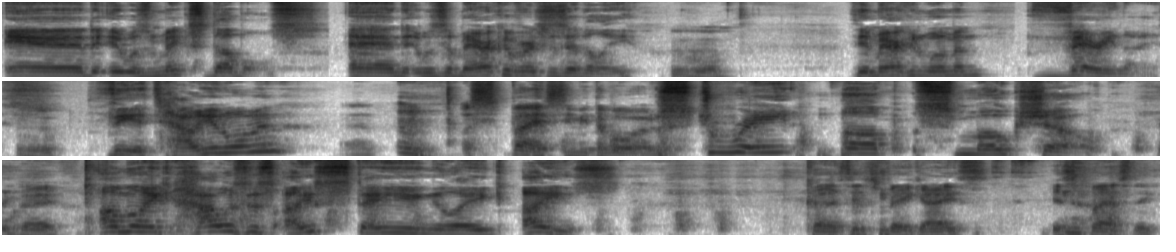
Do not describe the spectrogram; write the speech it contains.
And it was mixed doubles. And it was America versus Italy. Mm-hmm. The American woman, very nice. Mm-hmm. The Italian woman, Mm. A spicy meatball. straight up smoke show. okay. I'm like, how is this ice staying like ice? Because it's fake ice. It's plastic.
